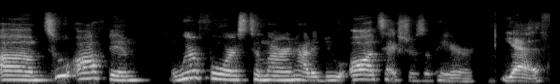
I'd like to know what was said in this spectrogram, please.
um, too often we're forced to learn how to do all textures of hair. Yes.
